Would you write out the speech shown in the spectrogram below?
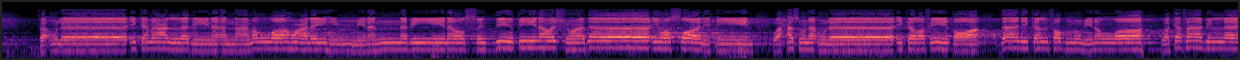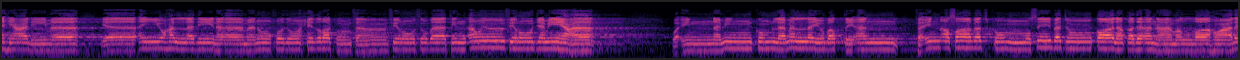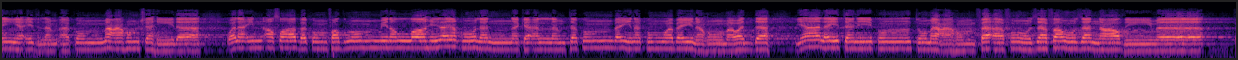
فأولئك مع الذين أنعم الله عليهم من النبيين والصديقين والشهداء والصالحين وحسن أولئك رفيقا ذلك الفضل من الله وكفى بالله عليما يا أيها الذين آمنوا خذوا حذركم فانفروا ثبات أو انفروا جميعا وَإِنَّ مِنكُمْ لَمَن لَّيُبَطِّئَنَّ فَإِنْ أَصَابَتْكُم مُّصِيبَةٌ قَالَ قَدْ أَنْعَمَ اللَّهُ عَلَيَّ إِذْ لَمْ أَكُن مَّعَهُمْ شَهِيدًا وَلَئِنْ أَصَابَكُم فَضْلٌ مِّنَ اللَّهِ لَيَقُولَنَّ كَأَن لَّمْ تَكُن بَيْنَكُمْ وَبَيْنَهُ مَوَدَّةٌ يَا لَيْتَنِي كُنتُ مَعَهُمْ فَأَفُوزَ فَوْزًا عَظِيمًا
